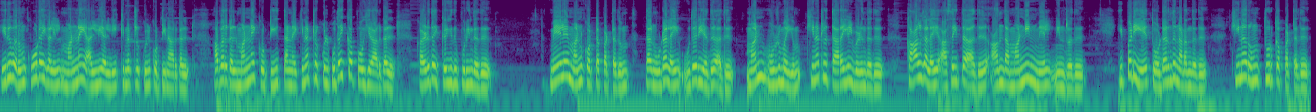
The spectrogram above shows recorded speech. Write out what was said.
இருவரும் கூடைகளில் மண்ணை அள்ளி அள்ளி கிணற்றுக்குள் கொட்டினார்கள். அவர்கள் மண்ணை கொட்டி தன்னை கிணற்றுக்குள் புதைக்கப் போகிறார்கள். கழுதைக்கு இது புரிந்தது. மேலே மண் கொட்டப்பட்டதும் தன் உடலை உதறியது அது. மண் முழுமையும் கிணற்று தரையில் விழுந்தது. கால்களை அசைத்த அது அந்த மண்ணின் மேல் நின்றது. இப்படியே தொடர்ந்து நடந்தது. கிணறும் தூர்க்கப்பட்டது.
